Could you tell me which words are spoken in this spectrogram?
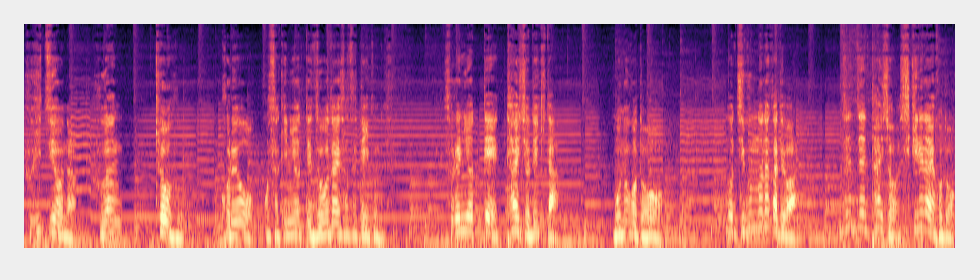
不必要な不安恐怖これをお酒によって増大させていくんです。それによって対処できた物事をもう自分の中では全然対処しきれないほど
